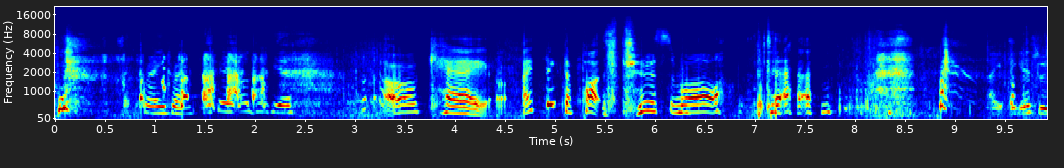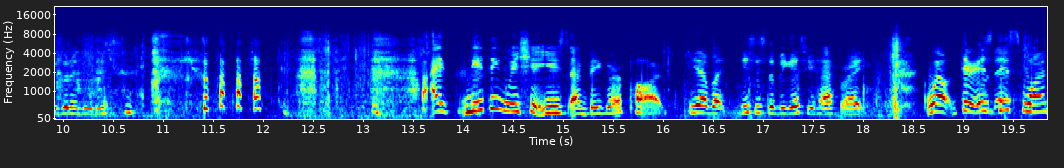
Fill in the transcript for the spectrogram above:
Trying, trying. Okay, all good here. Okay. I think the pot's too small. Damn. I, I guess we're gonna do this. I do you think we should use a bigger pot? yeah, but this is the biggest you have, right? Well, there is this one.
